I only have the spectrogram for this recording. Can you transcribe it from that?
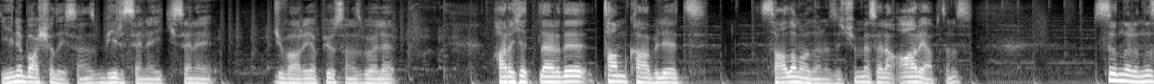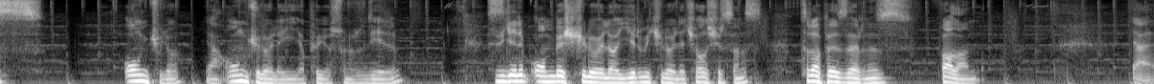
yeni başladıysanız bir sene iki sene civarı yapıyorsanız böyle hareketlerde tam kabiliyet sağlamadığınız için mesela ağır yaptınız. Sınırınız 10 kilo yani 10 kilo ile iyi yapıyorsunuz diyelim. Siz gelip 15 kilo ile 20 kilo ile çalışırsanız trapezleriniz falan yani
